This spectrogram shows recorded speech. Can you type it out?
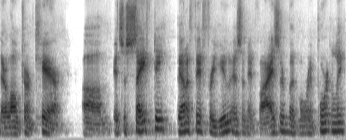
their long-term care. Um, it's a safety benefit for you as an advisor, but more importantly,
